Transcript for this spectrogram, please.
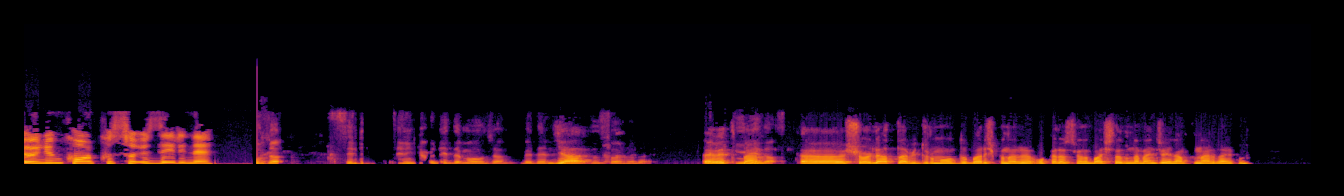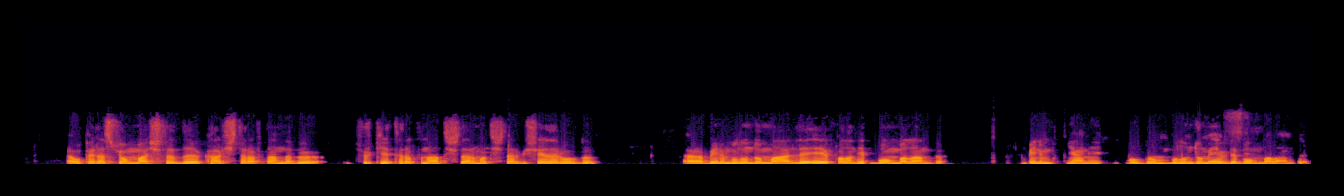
Ölüm korkusu üzerine. Olcan, senin, seninki öyle değil mi Olcan? Bedelli Ya- yaptın sonra da Evet ben. Ee, şöyle hatta bir durum oldu. Barış Pınarı operasyonu başladığında ben Ceylanpınar'daydım. Ya, operasyon başladı. Karşı taraftan da böyle Türkiye tarafına atışlar matışlar bir şeyler oldu. Ee, benim bulunduğum mahalle ev falan hep bombalandı. Benim yani bulduğum bulunduğum ev de bombalandı.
